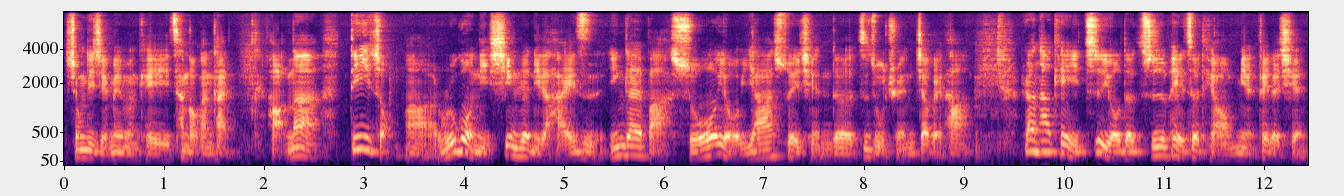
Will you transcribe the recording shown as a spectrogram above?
兄弟姐妹们可以参考看看。好，那第一种啊，如如果你信任你的孩子，应该把所有压岁钱的自主权交给他，让他可以自由的支配这条免费的钱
